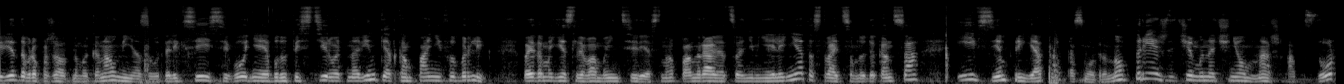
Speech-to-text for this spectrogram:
Привет, добро пожаловать на мой канал, меня зовут Алексей. Сегодня я буду тестировать новинки от компании Faberlic. Поэтому, если вам интересно, понравятся они мне или нет, оставайтесь со мной до конца. И всем приятного просмотра. Но прежде чем мы начнем наш обзор,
